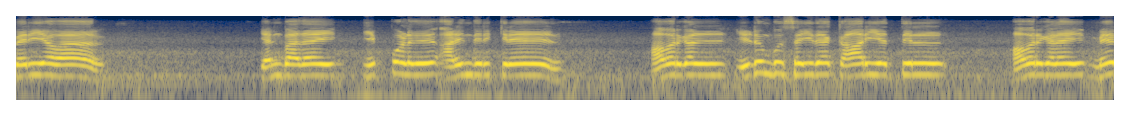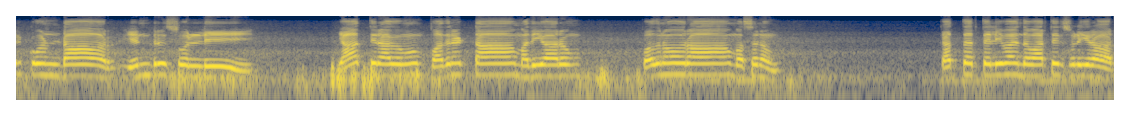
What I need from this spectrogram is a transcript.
பெரியவர் என்பதை இப்பொழுது அறிந்திருக்கிறேன். அவர்கள் இடும்பு செய்த காரியத்தில் அவர்களை மேற்கொண்டார் என்று சொல்லி. யாத்திராகமும் பதினெட்டாம் அதிகாரம் பதினோராம் வசனம். கத்தர் தெளிவாக இந்த வார்த்தையில் சொல்கிறார்.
